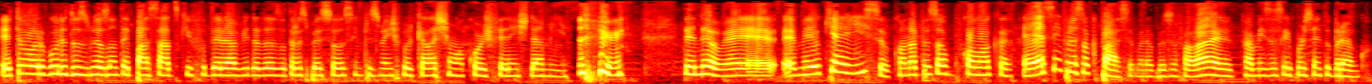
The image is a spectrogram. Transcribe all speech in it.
Eu tenho orgulho dos meus antepassados que fuderam a vida das outras pessoas simplesmente porque elas tinham uma cor diferente da minha. Entendeu? É, é, é meio que é isso. Quando a pessoa coloca. É essa a impressão que passa. Quando a pessoa fala, ah, é camisa 100% branco.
